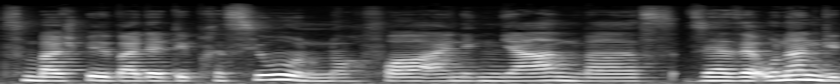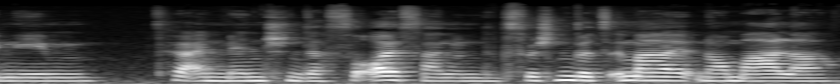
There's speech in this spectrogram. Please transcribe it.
zum Beispiel bei der Depression. Noch vor einigen Jahren war es sehr, sehr unangenehm für einen Menschen, das zu äußern. Und inzwischen wird es immer normaler.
